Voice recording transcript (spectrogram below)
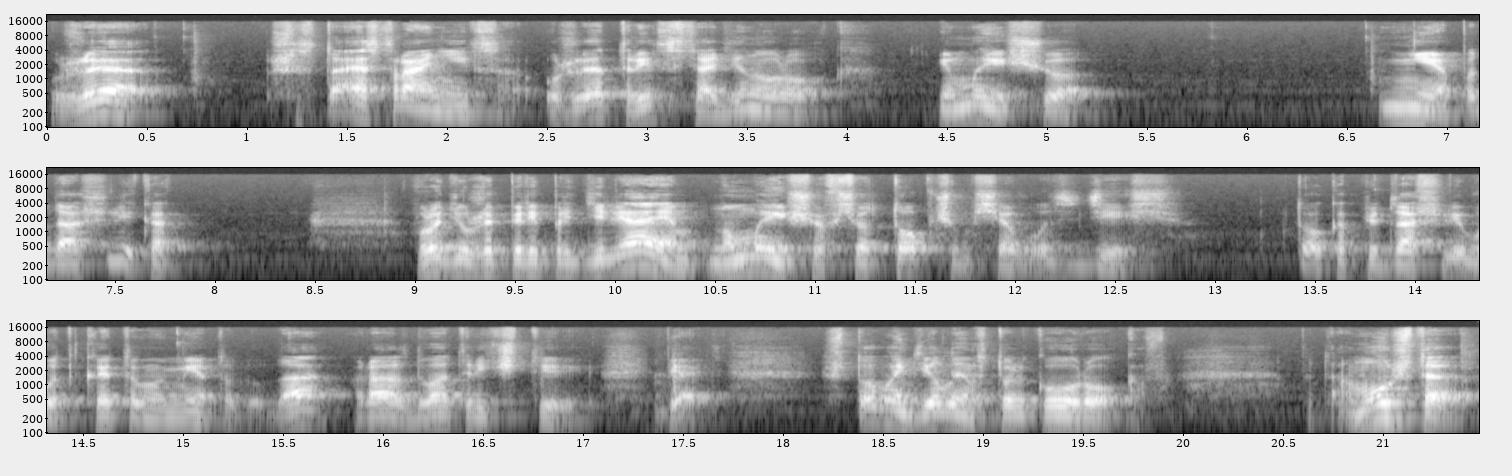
Уже шестая страница, уже 31 урок. И мы еще не подошли, как вроде уже перепределяем, но мы еще все топчемся вот здесь. Только подошли вот к этому методу, да? Раз, два, три, четыре, пять. Что мы делаем столько уроков? Потому что,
